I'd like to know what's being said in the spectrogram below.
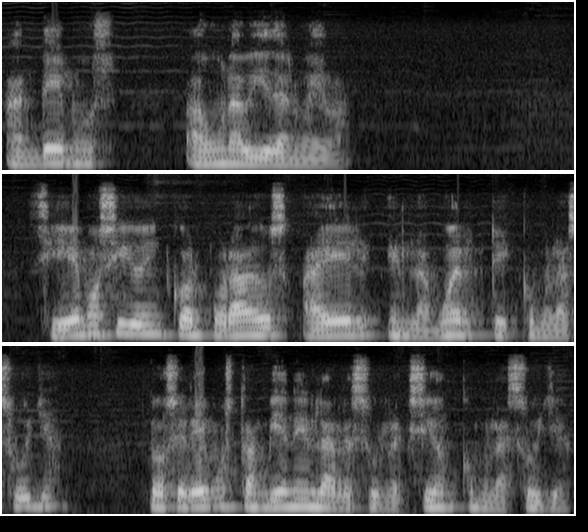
andemos a una vida nueva. Si hemos sido incorporados a Él en la muerte como la suya, lo seremos también en la resurrección como la suya,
